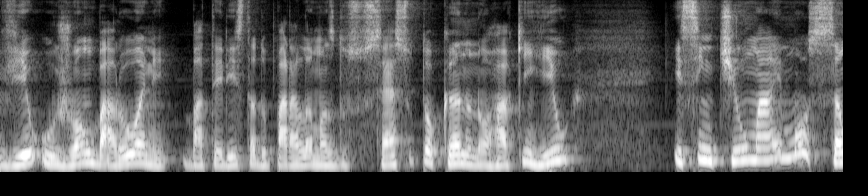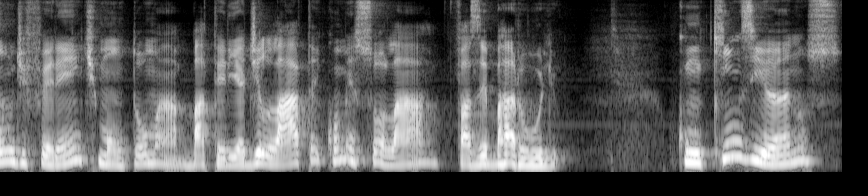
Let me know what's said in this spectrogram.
viu o João Baroni, baterista do Paralamas do Sucesso, tocando no Rock in Rio e sentiu uma emoção diferente, montou uma bateria de lata e começou lá a fazer barulho. Com 15 anos,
